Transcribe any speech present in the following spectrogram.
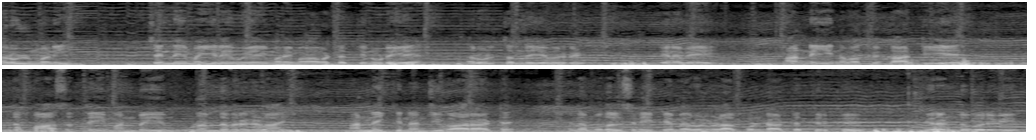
அருள்மணி சென்னை மயிலை உயர் மறை மாவட்டத்தினுடைய அருள் தந்தை அவர்கள். எனவே அன்னை நமக்கு காட்டிய இந்த பாசத்தையும் அன்பையும் உணர்ந்தவர்களாய் அன்னைக்கு நன்றி பாராட்ட இந்த முதல் சனிக்கிழமை அருள் விழா கொண்டாட்டத்திற்கு திரண்டு வருவேன்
